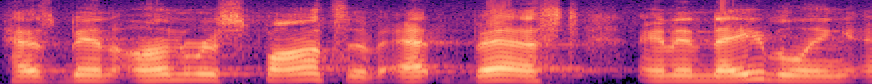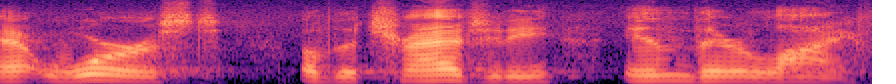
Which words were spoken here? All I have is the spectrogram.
has been unresponsive at best and enabling at worst of the tragedy in their life.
